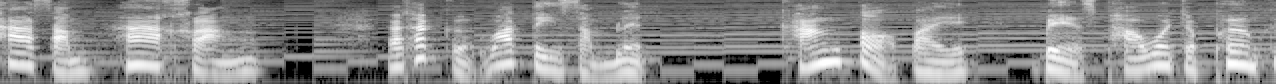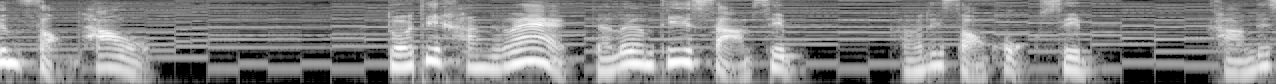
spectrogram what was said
ท่าซ้ำ5ครั้ง แล้วถ้าเกิดว่าตีสำเร็จ ครั้งต่อไป base power จะเพิ่มขึ้น 2 เท่า โดยที่ครั้งแรกจะเริ่มที่ 30 ครั้งที่ 2 60 ครั้งที่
